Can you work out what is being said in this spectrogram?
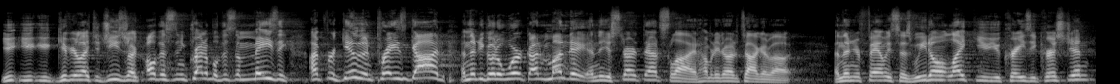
You, you, you, give your life to Jesus, like, oh, this is incredible. This is amazing. I'm forgiven. Praise God. And then you go to work on Monday and then you start that slide. How many know what I'm talking about? And then your family says, We don't like you, you crazy Christian.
